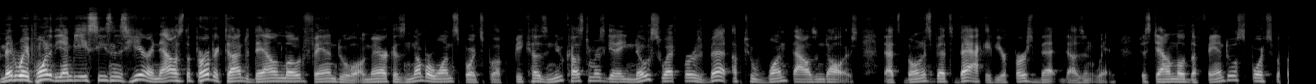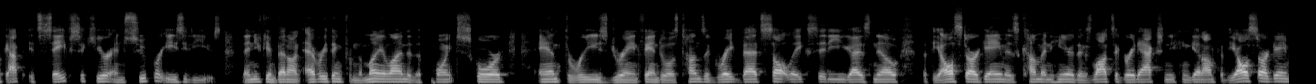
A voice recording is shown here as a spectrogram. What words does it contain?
The midway point of the NBA season is here, and now is the perfect time to download FanDuel, America's number one sportsbook, because new customers get a no sweat first bet up to $1,000. That's bonus bets back if your first bet doesn't win. Just download the FanDuel Sportsbook app. It's safe, secure, and super easy to use. Then you can bet on everything from the money line to the points scored and threes drained. FanDuel has tons of great bets. Salt Lake City, you guys know that the All Star game is coming here. There's lots of great action you can get on for the All Star game,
